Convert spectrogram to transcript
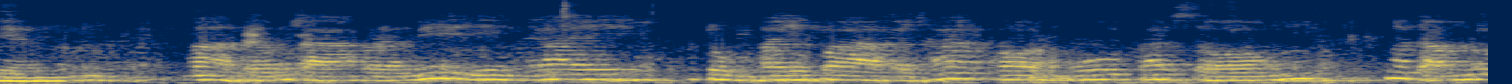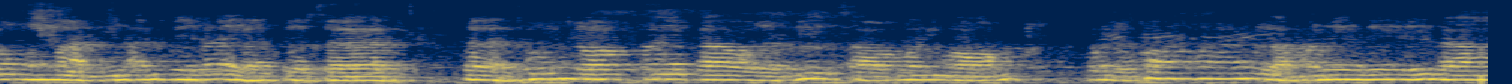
เย็นมาเสริมสร้างแบบนี้ยิ่งใหญ่ตุ่มไฟฟ้าประชาคอนหมูพระสงฆ์มาดำลงมันอันเป็นไรกับตัวเสด เกิดทุ่งดอกไฟเก่าอย่างนี้สาวมันหอมก็เดี๋ยวพ่อหลับมาเรียนนี่ดัง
